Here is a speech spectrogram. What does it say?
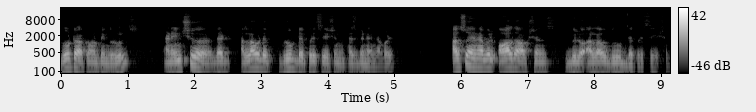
Go to accounting rules and ensure that allowed group depreciation has been enabled. Also enable all the options below allow group depreciation.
